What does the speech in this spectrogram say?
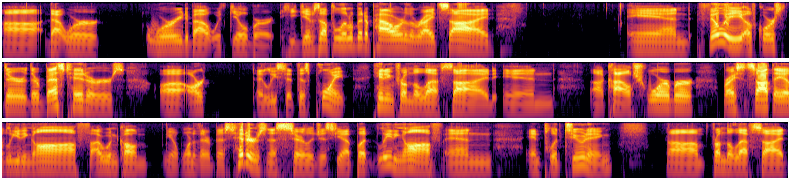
uh, that we're worried about with Gilbert. He gives up a little bit of power to the right side, and Philly, of course, their their best hitters uh, are at least at this point hitting from the left side in uh, Kyle Schwarber, Bryson Stott they have leading off. I wouldn't call him you know one of their best hitters necessarily just yet, but leading off and and platooning um, from the left side.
